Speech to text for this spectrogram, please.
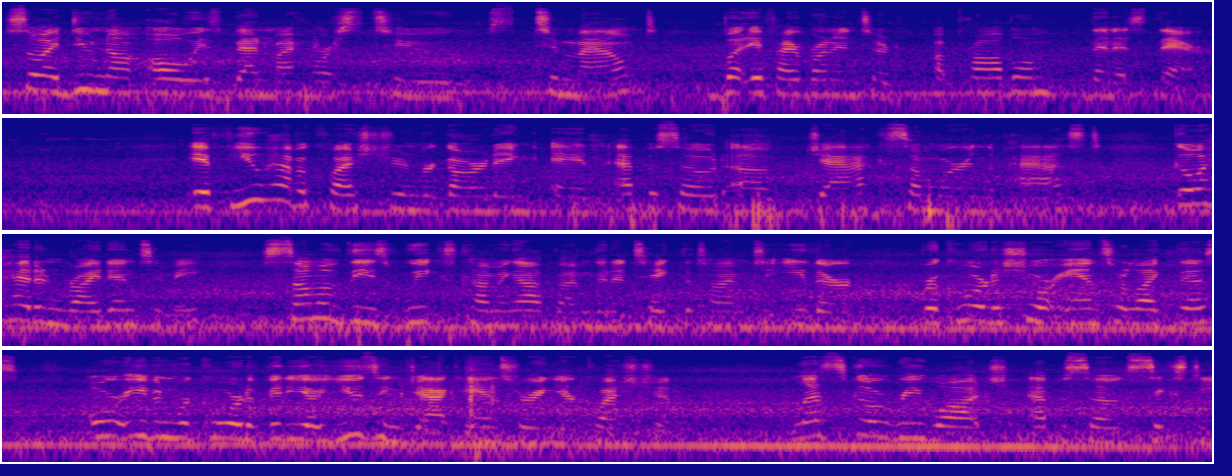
So I do not always bend my horse to, to mount, but if I run into a problem, then it's there. If you have a question regarding an episode of Jac somewhere in the past, go ahead and write into me. Some of these weeks coming up, I'm going to take the time to either record a short answer like this or even record a video using Jac answering your question. Let's go rewatch episode 16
